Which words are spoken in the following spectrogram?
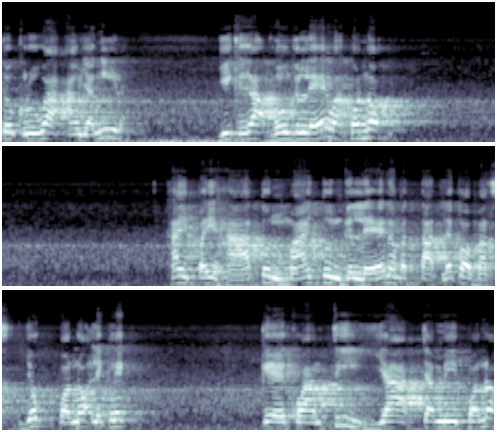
โต๊ะครูว่าเอาอย่างนี้แหละยิกะพงกันแล้วว่าปนกให้ไปหาต้นไม้ต้นกระแหลนะมาตัดแล้วก็มายกปอนอเล็ก ๆ แกความที่อยากจะมีปอนอ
